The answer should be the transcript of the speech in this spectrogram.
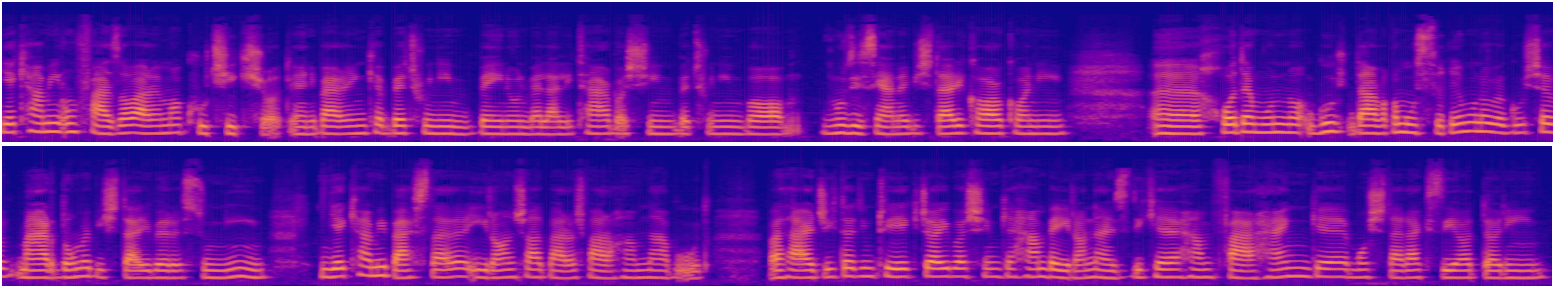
یک کمی اون فضا برای ما کوچیک شد. یعنی برای اینکه بتونیم بین المللی تر باشیم بتونیم با موزیسین بیشتری کار کنیم. خودمون در واقع موسیقیمون رو به گوش مردم بیشتری برسونیم یک کمی بستر ایران شاید براش فراهم نبود و ترجیح دادیم توی یک جایی باشیم که هم به ایران نزدیکه هم فرهنگ مشترک زیاد داریم.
